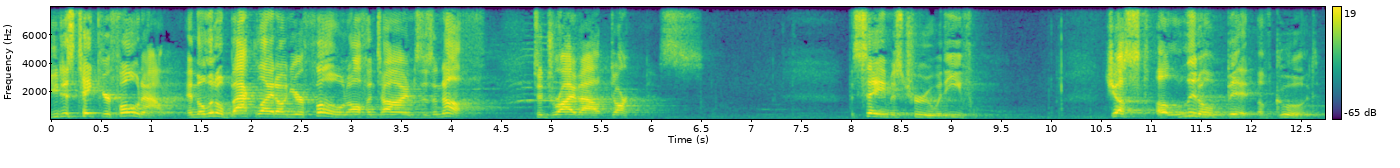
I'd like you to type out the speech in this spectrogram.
You just take your phone out, and the little backlight on your phone oftentimes is enough to drive out darkness. The same is true with evil. Just a little bit of good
